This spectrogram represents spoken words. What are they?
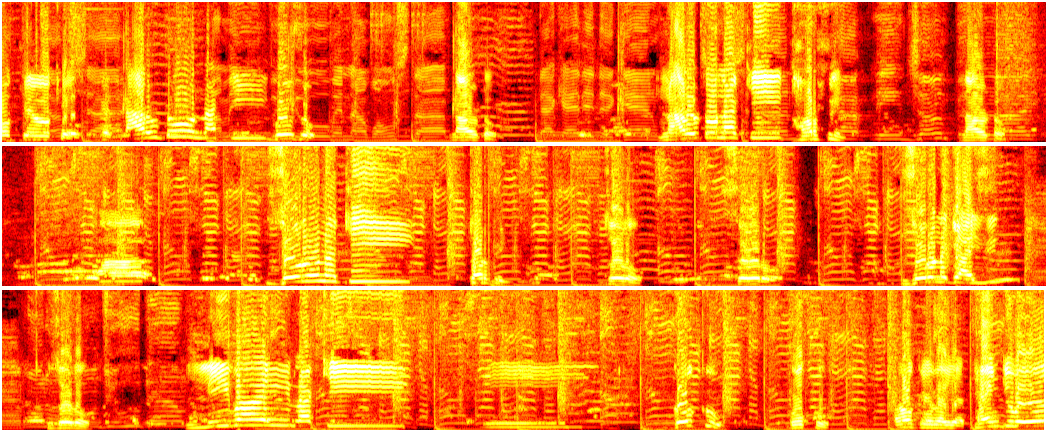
ওকে ওকে নারুটো নাকি গোজো? নারুটো। নারুটো নাকি থরফিন নারুটো। জোরো নাকি থরফিন জোরো। জোরো। জোরো নাকি আইজিন? জোরো। লিভাই নাকি গোকু? গোকু। ওকে ভাইয়া থ্যাংক ইউ ভাইয়া।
